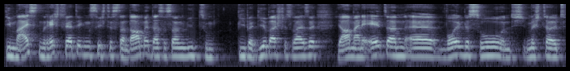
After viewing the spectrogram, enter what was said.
Die meisten rechtfertigen sich das dann damit, dass sie sagen, wie zum wie bei dir beispielsweise, ja, meine Eltern äh, wollen das so und ich möchte halt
